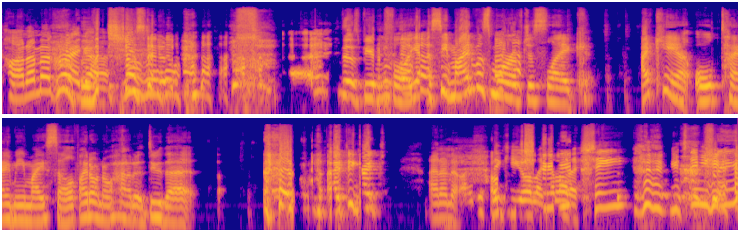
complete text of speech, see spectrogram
Conor McGregor. That's just it. That was beautiful. Yeah, see, mine was more of just like, I can't old timey myself. I don't know how to do that. I think I. I don't know. I just think you're like, oh, like she, you see,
